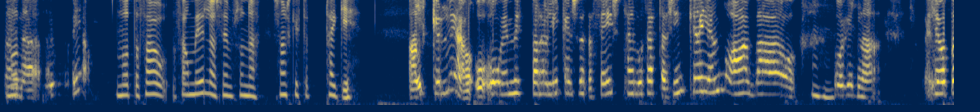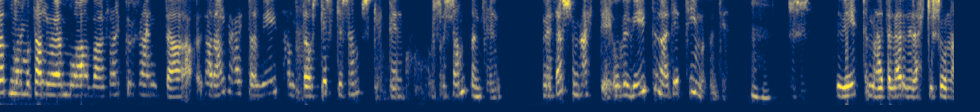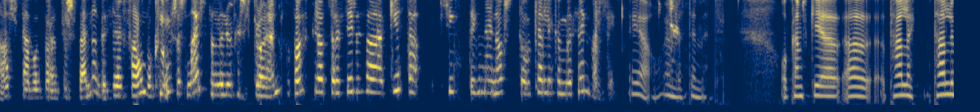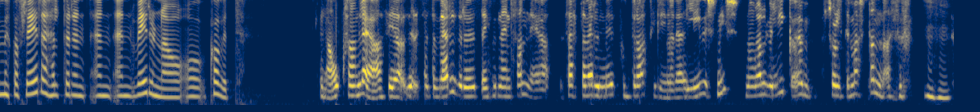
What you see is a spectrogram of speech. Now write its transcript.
Þannig að, já, Nota þá, þá miðla sem svona samskiptatæki. algjörlega og, og einmitt bara líka eins og þetta FaceTime og þetta, hringja í ömmu og afa og, Mm og hérna, lefa börnunum að tala um og afa, frængur frænda, það er alveg hægt að viðhalda og styrkja samskiptin og samböndin með þessum hætti og við vitum að þetta er tímabundi. -hmm. Við vitum að þetta verður ekki svona alltaf og bara, bara spennandi þegar fáum og knúsast næst, þannig að við kannski bara ennþá þakklátara fyrir það að geta sínt einhvern veginn ást og kærleika með þeim hætti. Já, einmitt, einmitt. Og kannski að, að tala, tala um eitthvað fleira heldur en, en, en veiruna og, og COVID. Nákvæmlega, því að þetta verður auðvitað einhvern veginn þannig að þetta verður miðpunktur aðtíklínar en lífi snýst nú alveg líka um svolítið margt annað. Mm -hmm.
